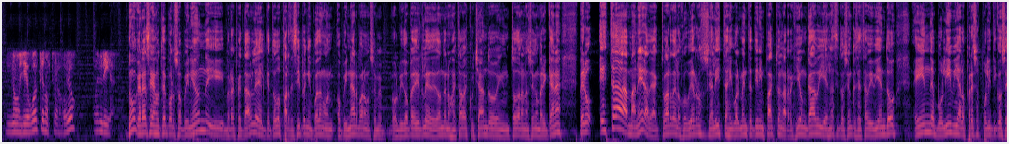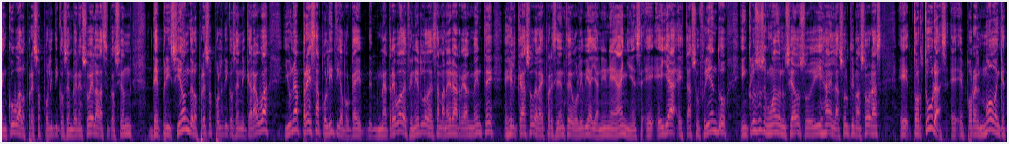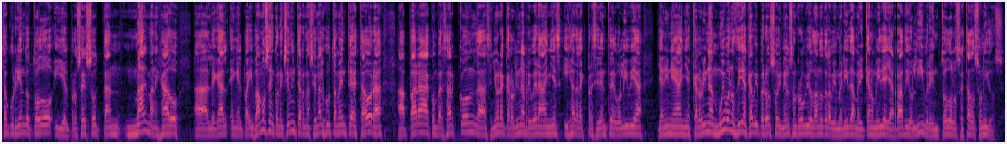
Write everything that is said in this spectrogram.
nos llevó el que nos trajo yo. Buen día. No, gracias a usted por su opinión y respetable el que todos participen y puedan opinar. Bueno, se me olvidó pedirle de dónde nos estaba escuchando en toda la nación americana, pero esta manera de actuar de los gobiernos socialistas igualmente tiene impacto en la región Gaby, es la situación que se está viviendo en Bolivia, los presos políticos en Cuba, los presos políticos en Venezuela, la situación de prisión de los presos políticos en Nicaragua y una presa política, porque me atrevo a definirlo de esa manera realmente, es el caso de la expresidente de Bolivia, Yanine Áñez. Eh, ella está sufriendo, incluso según ha denunciado su hija en las últimas horas, eh, torturas eh, por el modo en que está ocurriendo todo y el proceso tan mal manejado ah, legal en el país. Vamos en conexión internacional justamente a esta hora ah, para conversar con la señora Carolina Rivera Áñez, hija del expresidente de Bolivia, Yanine Áñez. Carolina, muy buenos días. Gaby Peroso y Nelson Rubio dándote la bienvenida a Americano Media y a Radio Libre en todos los Estados Unidos.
